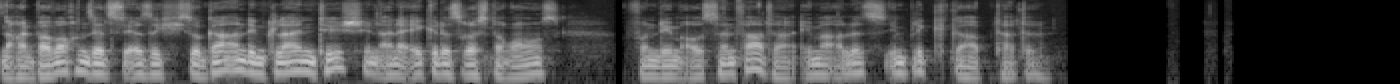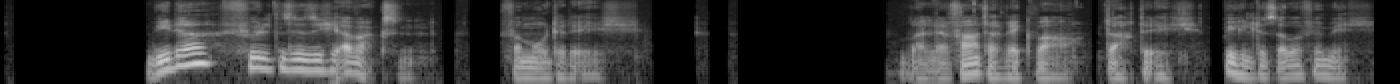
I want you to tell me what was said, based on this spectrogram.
Nach ein paar Wochen setzte er sich sogar an den kleinen Tisch in einer Ecke des Restaurants, von dem aus sein Vater immer alles im Blick gehabt hatte. Wieder fühlten sie sich erwachsen, vermutete ich. Weil der Vater weg war, dachte ich, behielt es aber für mich.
